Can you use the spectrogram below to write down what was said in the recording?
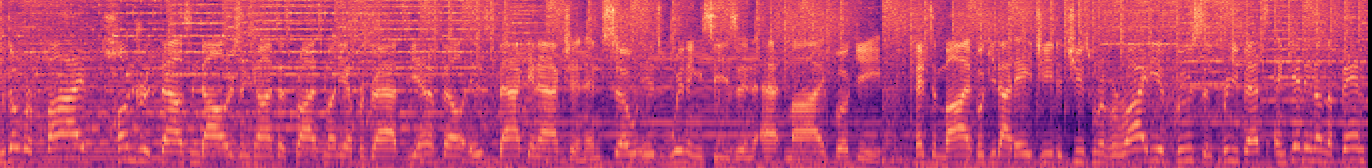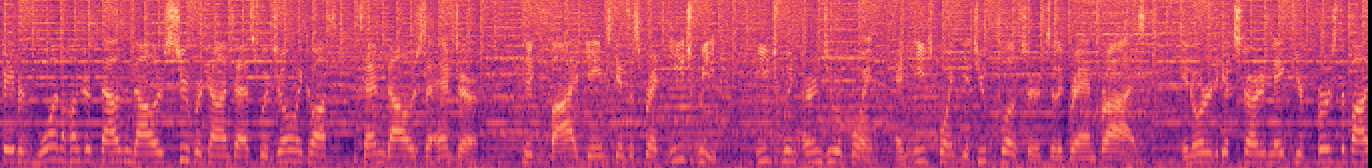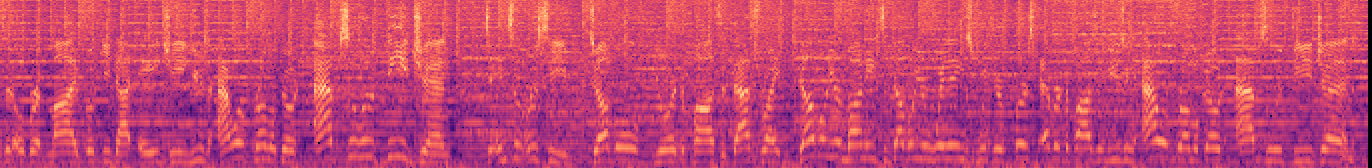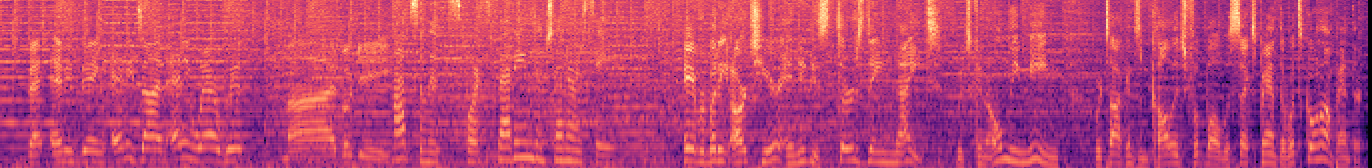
With over $500,000 in contest prize money up for grabs, the NFL is back in action, and so is winning season at MyBookie. Head to mybookie.ag to choose from a variety of boosts and free bets and get in on the fan favorite $100,000 super contest, which only costs $10 to enter. Pick five games against the spread each week. Each win earns you a point, and each point gets you closer to the grand prize. In order to get started, make your first deposit over at mybookie.ag. Use our promo code AbsoluteDegen to instantly receive double your deposit. That's right, double your money to double your winnings with your first ever deposit using our promo code AbsoluteDegen. Bet anything, anytime, anywhere with MyBookie. Absolute sports betting degeneracy. Hey everybody, Arch here, and it is Thursday night, which can only mean we're talking some college football with Sex Panther. What's going on, Panther?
